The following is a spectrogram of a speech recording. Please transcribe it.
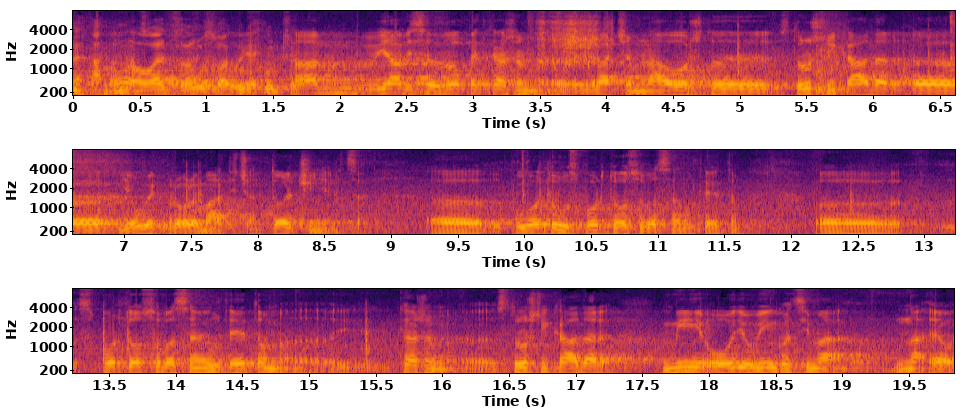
Novaca u svakom slučaju. A, ja bi se opet kažem, e, vraćam na ovo što je stručni kadar e, je uvijek problematičan, to je činjenica. E, pogotovo u sportu osoba sa invaliditetom. sport osoba sa invaliditetom, kažem, stručni kadar, mi ovdje u Vinkovcima, evo,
